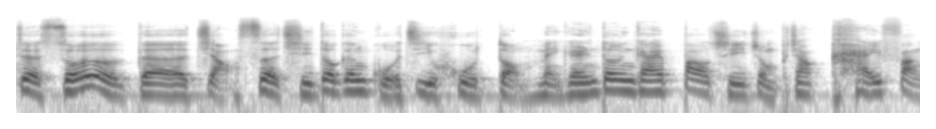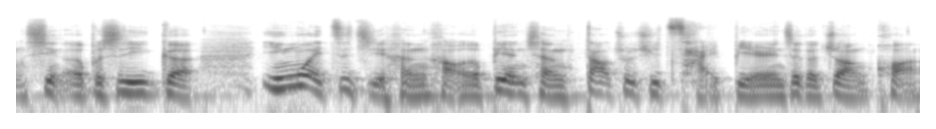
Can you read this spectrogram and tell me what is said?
的所有的角色其实都跟国际互动，每个人都应该保持一种比较开放性，而不是一个因为自己很好而变成到处去踩别人这个状况。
